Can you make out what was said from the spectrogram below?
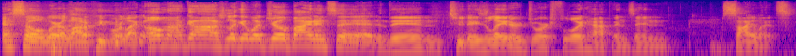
And so, where a lot of people were like, "Oh my gosh, look at what Joe Biden said," and then two days later, George Floyd happens in silence.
